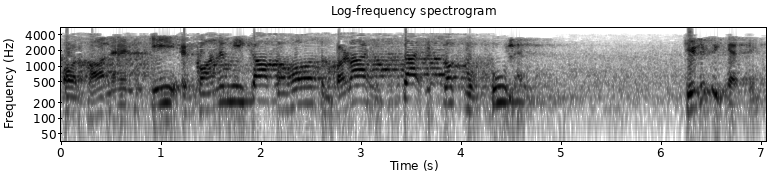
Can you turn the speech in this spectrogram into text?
اور ہالینڈ کی اکانومی کا بہت بڑا حصہ اس وقت وہ پھول ہے۔ بھی کہتے ہیں۔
